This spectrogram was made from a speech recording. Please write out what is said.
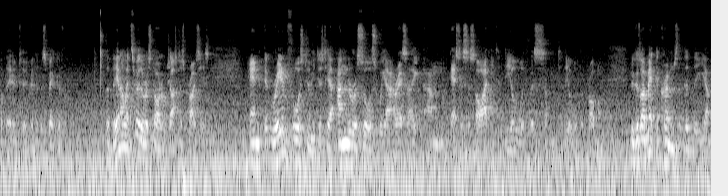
put that into, into perspective. But then I went through the restorative justice process and it reinforced to me just how under-resourced we are as a um, as a society to deal with this um, to deal with the problem. Because I met the crims that did the um,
